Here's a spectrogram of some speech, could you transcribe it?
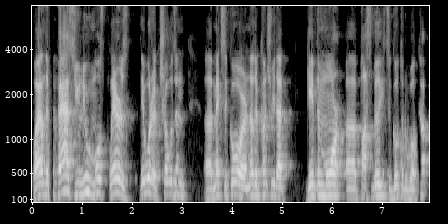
While in the past, you knew most players they would have chosen uh, Mexico or another country that gave them more uh, possibilities to go to the World Cup.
